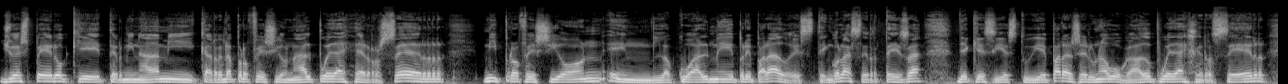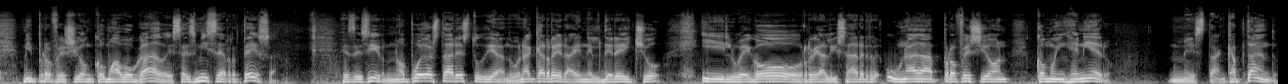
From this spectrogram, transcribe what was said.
Yo espero que terminada mi carrera profesional pueda ejercer mi profesión en la cual me he preparado. Es, tengo la certeza de que si estudié para ser un abogado pueda ejercer mi profesión como abogado. Esa es mi certeza. Es decir, no puedo estar estudiando una carrera en el derecho y luego realizar una profesión como ingeniero. Me están captando.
